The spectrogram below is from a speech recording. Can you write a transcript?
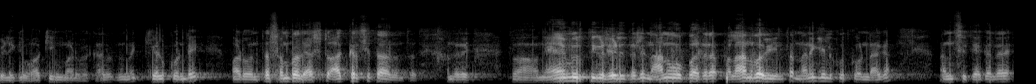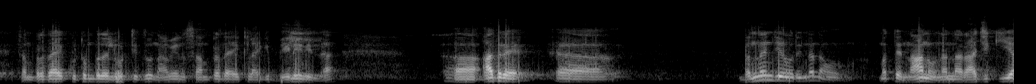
ಬೆಳಿಗ್ಗೆ ವಾಕಿಂಗ್ ಮಾಡಬೇಕಾದ್ರೆ ಕೇಳಿಕೊಂಡೇ ಮಾಡುವಂಥ ಸಂಪ್ರದಾಯ. ಅಷ್ಟು ಆಕರ್ಷಿತ ಆದಂಥದ್ದು. ಅಂದರೆ ನ್ಯಾಯಮೂರ್ತಿಗಳು ಹೇಳಿದಲ್ಲಿ ನಾನು ಒಬ್ಬ ಅದರ ಫಲಾನುಭವಿ ಅಂತ ನನಗೆ ಇಲ್ಲಿ ಕೂತ್ಕೊಂಡಾಗ ಅನಿಸಿತು. ಯಾಕಂದರೆ, ಸಂಪ್ರದಾಯ ಕುಟುಂಬದಲ್ಲಿ ಹುಟ್ಟಿದ್ದು ನಾವೇನು ಸಾಂಪ್ರದಾಯಿಕಲಾಗಿ ಬೆಳೀಲಿಲ್ಲ ಆದರೆ ಬನ್ನಂಜಿಯವರಿಂದ ನಾವು, ಮತ್ತು ನಾನು ನನ್ನ ರಾಜಕೀಯ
